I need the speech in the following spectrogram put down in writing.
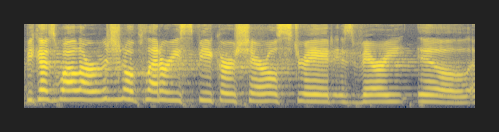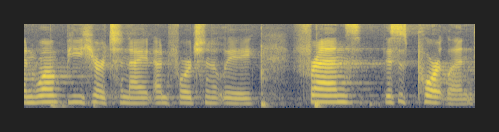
Because while our original plenary speaker, Cheryl Strayed, is very ill and won't be here tonight, unfortunately, friends, this is Portland.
